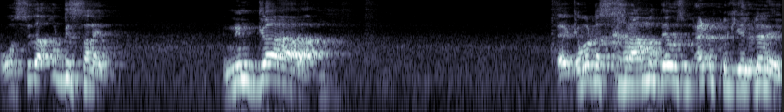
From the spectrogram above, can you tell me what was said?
oo sidaa u dhisanayd. Nin gaala. Ee gabadha sakhraamada ee ismaaciil xulgeela dhalay.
